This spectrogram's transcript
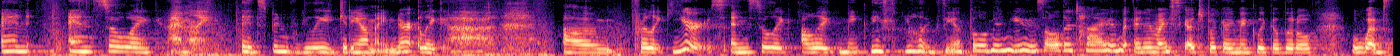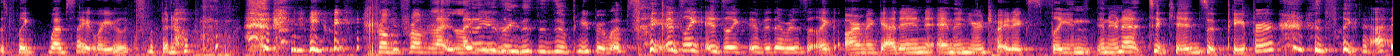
And and so like I'm like it's been really getting on my nerve like um, for like years. And so like I'll like make these little example menus all the time. And in my sketchbook I make like a little web like website where you like flip it up From from like like it's like this is a paper website. It's like it's like if there was like Armageddon and then you're trying to explain internet to kids with paper. It's like that.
